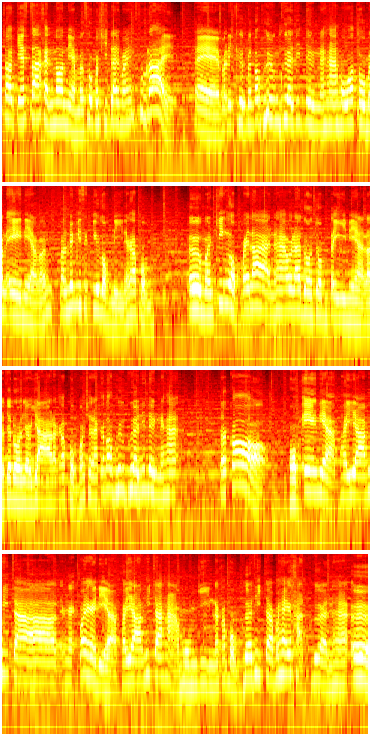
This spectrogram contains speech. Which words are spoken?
เจ้าเจสตาแคนนอนเนี่ยมันสู้ประชิดได้ไหมสู้ได้ แต่ประเด็นคือมันต้องพึ่งเพื่อนนิดนึงนะฮะเพราะว่าตัวมันเองเนี่ยมันมันไม่มีสกิลหลบหนีนะครับผมเออมันกิ้งหลบไม่ได้นะฮะเวลาโดนโจมตีเนี่ยเราจะโดนยาวๆแล้วครับผมเพราะฉะนั้นก็ต้องพึ่งเพื่อนนิดนึงนะฮะแล้วก็ ผมเองเนี่ยพยายามที่จะว่ายังไงดีอะพยายามที่จะหามุมยิงนะครับผมเพื่อที่จะไม่ให้ขัดเพื่อนนะฮะเออ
